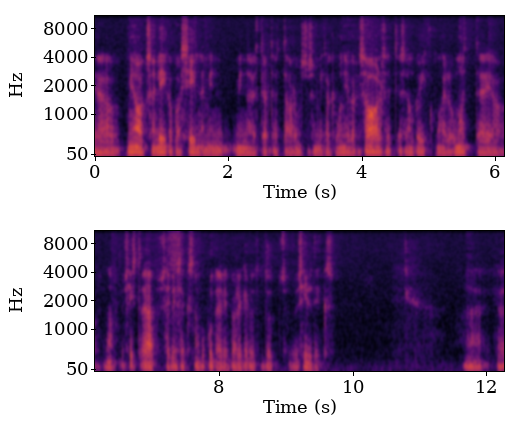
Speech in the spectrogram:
ja minu jaoks on liiga passiivne min-, minna ütelda, et armastus on midagi universaalset ja see on kõik mu elu mõte ja noh, siis ta jääb selliseks nagu pudeli peale kirjutatud sildiks Äh, ja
